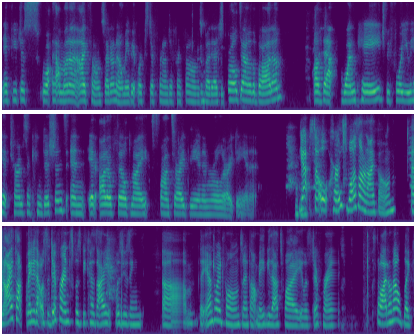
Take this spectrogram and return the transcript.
If you just, well, I'm on an iPhone, so I don't know, maybe it works different on different phones, but I scrolled down to the bottom of that one page before you hit terms and conditions and it auto filled my sponsor ID and enroller ID in it. Mm-hmm. Yeah. So hers was on an iPhone, and I thought maybe that was the difference was because I was using um, the Android phones, and I thought maybe that's why it was different. So I don't know. Like,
